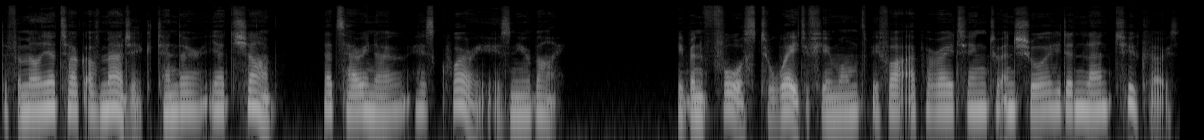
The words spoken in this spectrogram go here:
The familiar tug of magic, tender yet sharp, lets Harry know his quarry is nearby. He'd been forced to wait a few months before apparating to ensure he didn't land too close.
